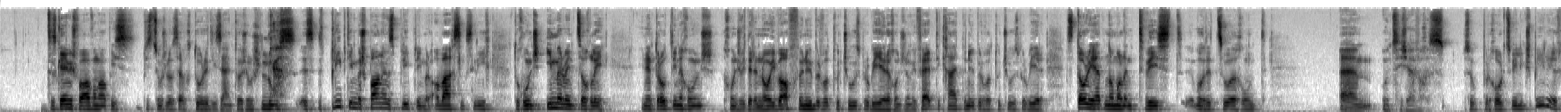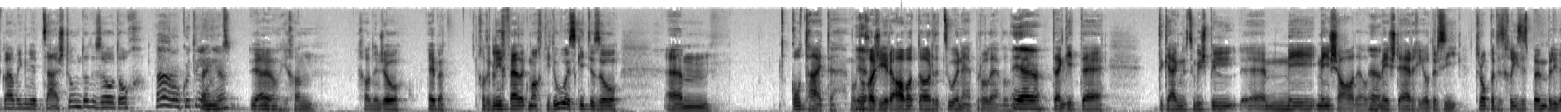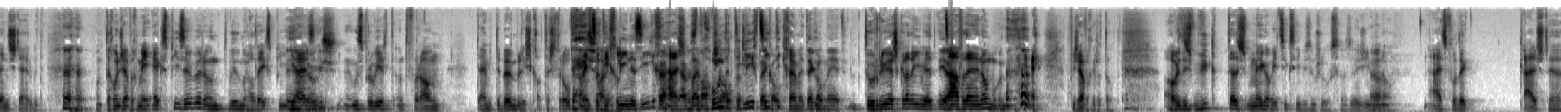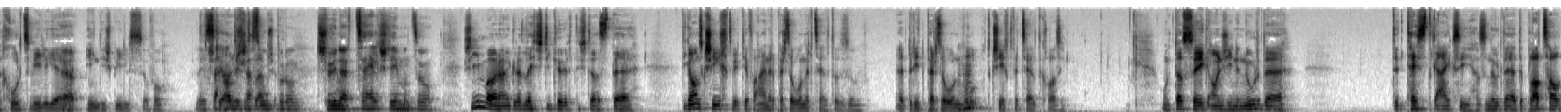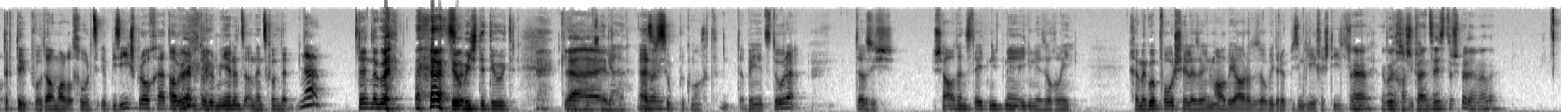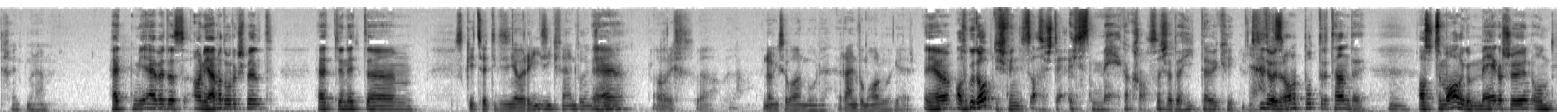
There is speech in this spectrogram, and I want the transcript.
das Game ist von Anfang an bis, bis zum Schluss einfach durchdesignt. Du hast am Schluss... Es, es bleibt immer spannend, es bleibt immer abwechslungsreich. Du kommst immer, wenn du so ein bisschen in den Trott kommst du wieder eine neue Waffe über, die du ausprobieren willst, kommst neue Fertigkeiten über, die du ausprobieren Die Story hat nochmal einen Twist, der dazu kommt. Ähm, und es ist einfach ein super kurzweiliges Spiel. Ich glaube, irgendwie 10 Stunden oder so, doch. Ah, oh, gute Länge, ja. Und, ja, ja, ich habe ich hab dann schon, eben, ich habe den gleichen Fehler gemacht wie du. Es gibt ja so ähm, Gottheiten, wo Ja. du kannst ihren Avatar dazu nehmen pro Level. Ja, ja. Dann gibt der, der Gegner zum Beispiel äh, mehr, mehr Schaden oder Ja. mehr Stärke oder sie droppen ein kleines Bömbeli, wenn sie sterben. und dann kommst du einfach mehr XPs über und weil man halt XP Ja, ausprobiert und vor allem der mit dem Bömbel ist Katastrophe. Der Wenn du so die halt- kleinen Der hast, wo einfach hunderte gleichzeitig kommen. der geht Du rührst gerade irgendwie Ja. 10 von denen um und bist einfach gerade tot. Aber das ist wirklich, das ist mega witzig bis zum Schluss. Also das ist immer Ja. noch eines von der geilsten, kurzweiligen Ja. Indie-Spiels so von letztes Jahr. Sound ist ja das, super und schöne Erzählstimme und so. Scheinbar, habe ich gerade letzte gehört, ist, dass der, die ganze Geschichte wird ja von einer Person erzählt, oder so. Eine dritte Person, Mhm. die die Geschichte erzählt quasi. Und das sei anscheinend nur der, der Testguy gewesen, also nur der, der Platzhalter-Typ, der da mal kurz etwas eingesprochen hat, Ah, oder wirklich? Programmieren und so, und dann haben sie gefunden, nein, tut noch gut, du bist der Dude. Geil. Geil. Also, es ist super gemacht. Da bin ich jetzt durch. Das ist schade, wenn es dort nicht mehr irgendwie so ein bisschen... Ich kann mir gut vorstellen, so in einem halben Jahr oder so wieder etwas im gleichen Stil zu Ja, spielen. ja gut, du kannst Transistor spielen, oder? Könnte man haben. Hat mir eben, das habe ich auch noch durchgespielt, hat ja nicht, ähm, Es gibt solche, die sind ja riesig Fan von dem Spiel. ja, ja. Aber ich, ja, ja, noch nicht so warm geworden. Rein vom Anschauen her. Ja, also gut optisch finde ich es, also ist, der, ist mega krass, das ist ja der Hit, der wirklich, Ja, ja, die da wieder so. angebuttert haben. ey. Also zum Anschauen mega schön und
